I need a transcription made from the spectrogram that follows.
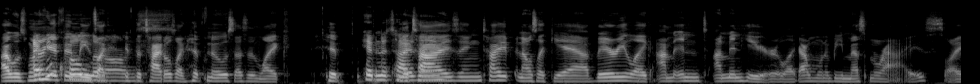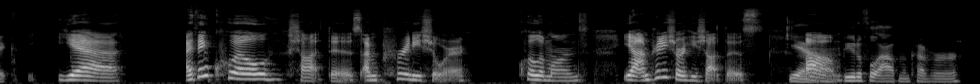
I was wondering think if it means like if the title's like Hypnos as in like hip hypnotizing. hypnotizing type, and I was like, yeah, very like I'm in I'm in here, like I want to be mesmerized, like Yeah, I think Quill shot this. I'm pretty sure. Quill Lemons. Yeah, I'm pretty sure he shot this. yeah, Um, beautiful album cover.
